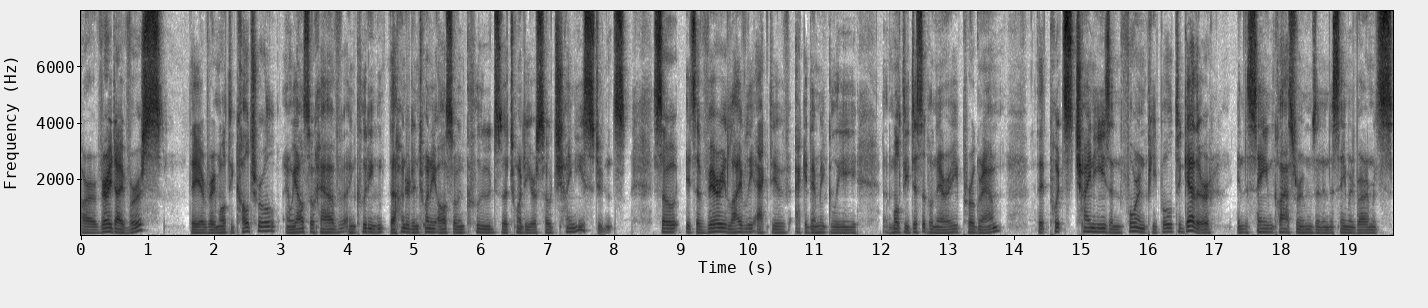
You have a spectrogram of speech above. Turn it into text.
are very diverse. They are very multicultural, and we also have, including the 120, also includes uh, 20 or so Chinese students. So it's a very lively, active, academically uh, multidisciplinary program that puts Chinese and foreign people together in the same classrooms and in the same environments.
